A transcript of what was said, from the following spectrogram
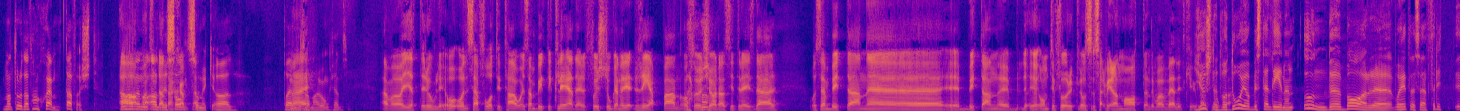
man trodde att han skämtade först. Han Ja, hade man nog aldrig sålt skämtade. så mycket öl på en och samma gång känns det Han var jätterolig. Och, och så här Fawlty Towers, han bytte kläder. Först stod han i repan och så körde han sitt race där. Och sen bytte han, eh, bytte han eh, om till Furklo och så serverade han maten. Det var väldigt kul. Just det, det var då jag beställde in en underbar, eh, vad heter det, så här, frit, eh,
